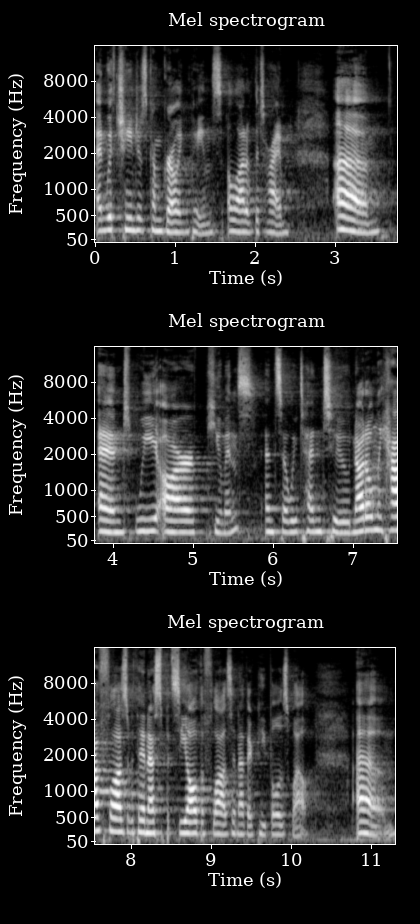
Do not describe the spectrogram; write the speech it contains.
and with changes come growing pains a lot of the time. Um, and we are humans, and so we tend to not only have flaws within us, but see all the flaws in other people as well. Um,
